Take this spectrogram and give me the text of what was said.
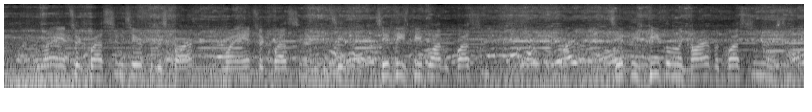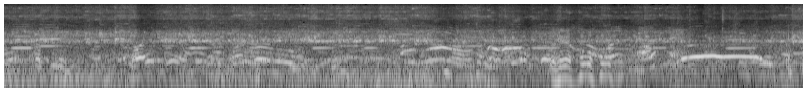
You want to answer questions here for this car? You want to answer questions? See, see if these people have a question. See if these people in the car have a question. Okay.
